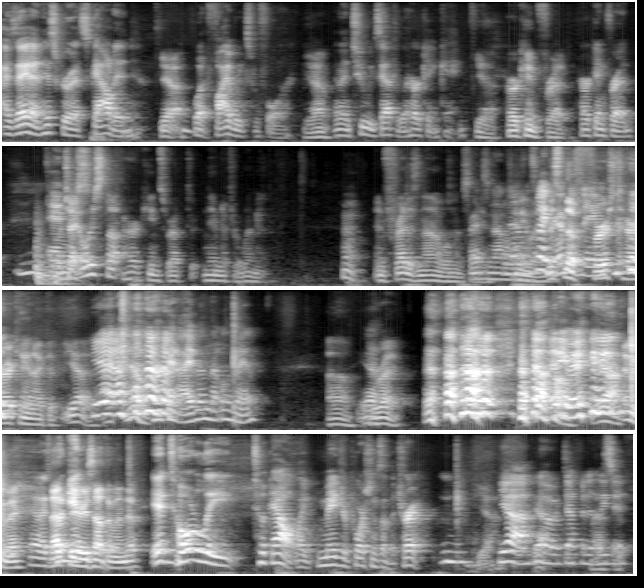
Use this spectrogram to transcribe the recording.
Isaiah and his crew had scouted Yeah. what five weeks before, Yeah. and then two weeks after the hurricane came, Yeah. Hurricane Fred. Hurricane Fred. Mm. And Which I always thought hurricanes were up to, named after women. Hmm. And Fred is not a woman. Fred's name. not a No, woman. it's Anyway, my this is the grandpa's name. first hurricane I could. Yeah. Yeah. no, Hurricane Ivan, that was a man. Oh, Yeah. you're right. Anyway. yeah. Anyway, Anyways, that but it- theory's out the window. It totally took out like major portions of the trail. Mhm. Yeah. Yeah, Yeah. no, definitely That's did. it.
